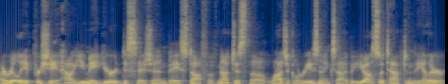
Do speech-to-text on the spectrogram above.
I really appreciate how you made your decision based off of not just the logical reasoning side, but you also tapped into the other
